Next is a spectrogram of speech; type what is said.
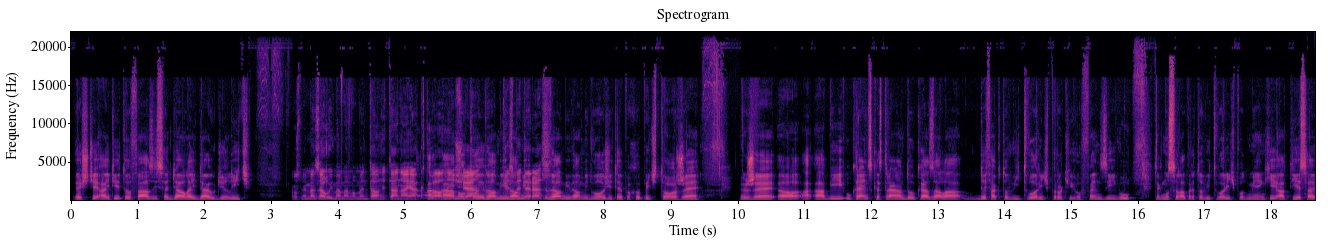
Ešte aj tieto fázy sa ďalej dajú deliť. Rozumiem, ma zaujíma ma momentálne tá najaktuálnejšia. Áno, to je veľmi, veľmi, veľmi, veľmi dôležité pochopiť to, že že aby ukrajinská strana dokázala de facto vytvoriť protiofenzívu, tak musela preto vytvoriť podmienky a tie sa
